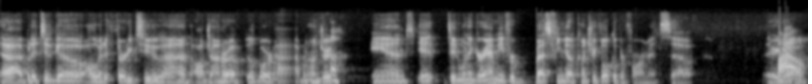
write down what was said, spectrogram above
uh, but it did go all the way to 32 on all genre Billboard Hot 100, Huh. and it did win a Grammy for best female country vocal performance. So there you go.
